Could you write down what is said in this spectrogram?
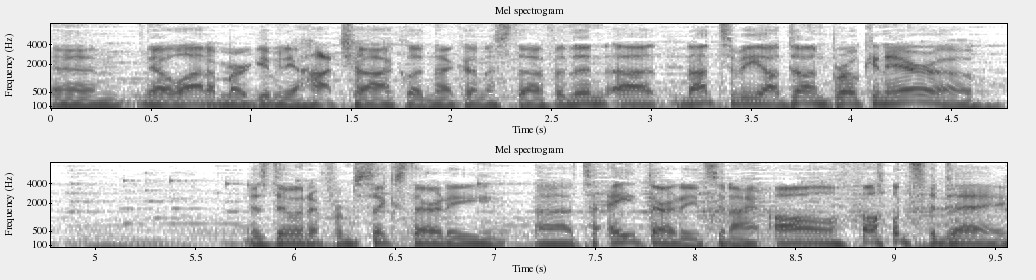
And, you know, a lot of them are giving you hot chocolate and that kind of stuff. And then, uh, not to be outdone, Broken Arrow is doing it from 6.30 uh, to 8.30 tonight, all, all today.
